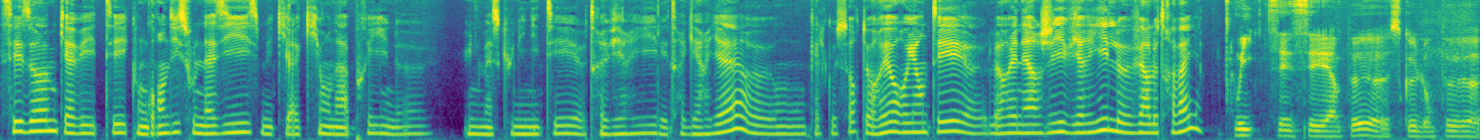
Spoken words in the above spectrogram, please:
ces hommes qui avaient été, qui ont grandi sous le nazisme et qui, à qui on a appris une, une masculinité euh, très virile et très guerrière, euh, ont en quelque sorte réorienté euh, leur énergie virile vers le travail? Oui, c'est un peu ce que l'on peut,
